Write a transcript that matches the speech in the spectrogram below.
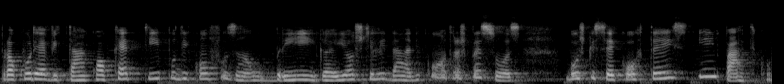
Procure evitar qualquer tipo de confusão, briga e hostilidade com outras pessoas. Busque ser cortês e empático.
